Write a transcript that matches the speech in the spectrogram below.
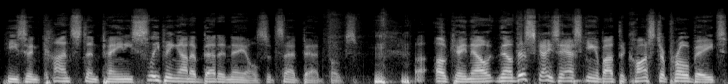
He's in constant pain. He's sleeping on a bed of nails. It's that bad, folks. uh, okay, now now this guy's asking about the cost of probate.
